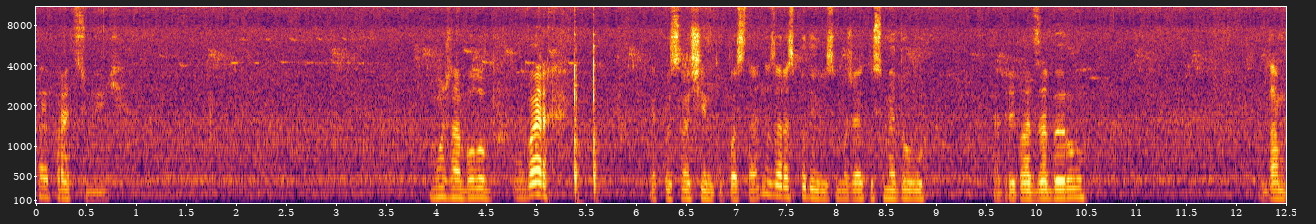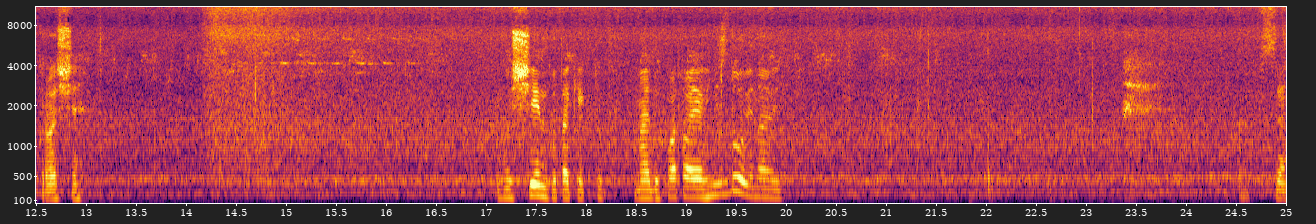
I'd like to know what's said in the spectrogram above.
Хай працюють. Можна було б вверх якусь вачинку поставити. Ну зараз подивлюсь, може якусь медову, наприклад, заберу. Дам краще. Гощинку, так як тут меду хватає гніздові навіть. Все.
